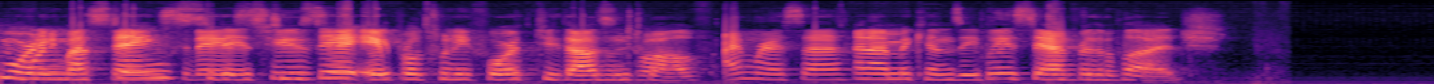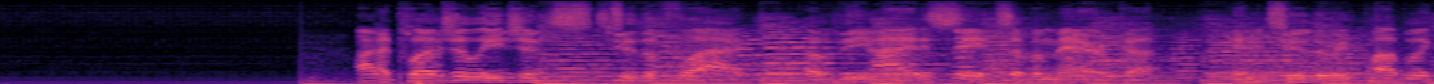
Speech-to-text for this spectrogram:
morning, Mustangs. Today is Tuesday, April 24th, 2012. I'm Marissa. And I'm Mackenzie. Please stand for the pledge. I pledge allegiance to the flag of the United States of America and to the republic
